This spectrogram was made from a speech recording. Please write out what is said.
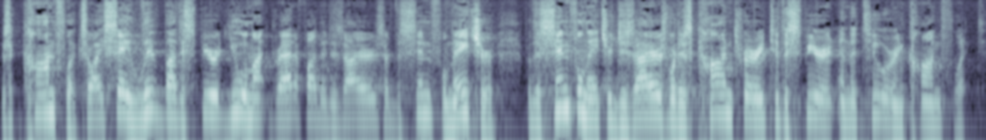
There's a conflict. So I say, live by the Spirit, you will not gratify the desires of the sinful nature. For the sinful nature desires what is contrary to the Spirit, and the two are in conflict.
